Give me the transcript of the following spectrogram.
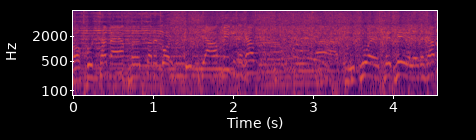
ขอบคุณท่านนายอำเภอกรกฎบุญยามิ่งนะครับถือถ้วยเท่ๆเลยนะครับ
